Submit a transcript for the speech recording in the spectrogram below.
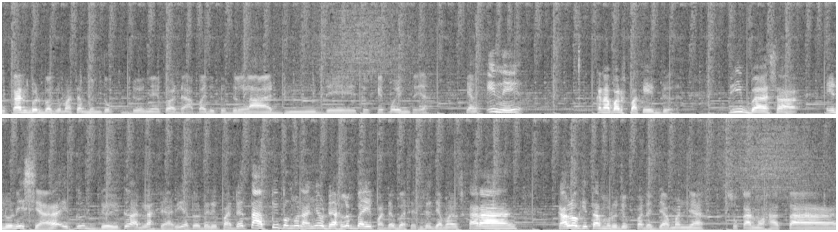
bukan berbagai macam bentuk de-nya itu ada apa gitu. Deladi de itu kepoin itu ya. Yang ini kenapa harus pakai de di bahasa Indonesia itu de itu adalah dari atau daripada tapi penggunanya udah lebay pada bahasa Indonesia zaman sekarang. Kalau kita merujuk pada zamannya Soekarno Hatta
